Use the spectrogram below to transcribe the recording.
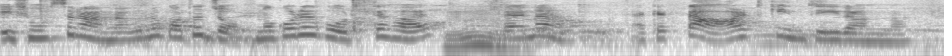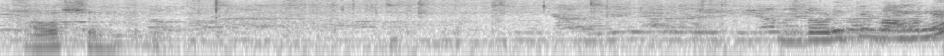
এই- সমস্ত রান্নাগুলো কত যত্ন করে করতে হয় তাই না? এক একটা আর্ট কিন্তু এই রান্না। অবশ্যই। দড়িতে বাঁধলে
